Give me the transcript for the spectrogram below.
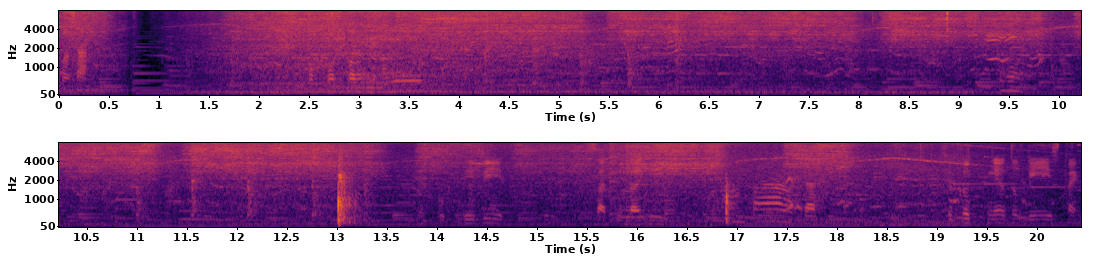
masak. Potong ini. Bibit satu lagi. Mantap. Cukup ini untuk di stack.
